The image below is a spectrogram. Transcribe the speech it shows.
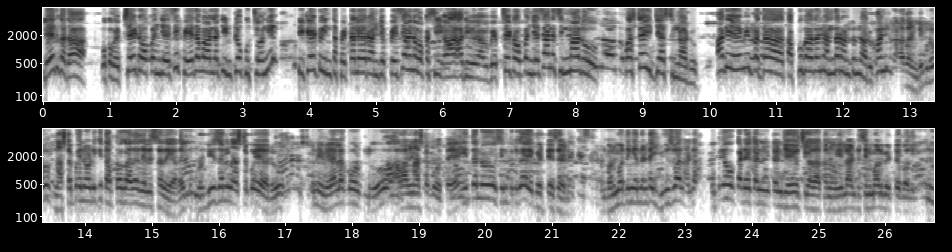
లేదు కదా. ఒక వెబ్సైట్ ఓపెన్ చేసి పేదవాళ్ళకి ఇంట్లో కూర్చొని టికెట్ ఇంత పెట్టలేరు అని చెప్పేసి ఆయన ఒక అది వెబ్సైట్ ఓపెన్ చేసి ఆయన సినిమాలు ఫస్ట్ ఇది చేస్తున్నాడు. అది ఏమీ పెద్ద తప్పు కాదని అందరు అంటున్నారు. కానీ కాదండి. ఇప్పుడు నష్టపోయినోడికి తప్పో కాదో తెలుస్తది కదా. ఇప్పుడు ప్రొడ్యూసర్లు నష్టపోయారు. కొన్ని వేల కోట్లు వాళ్ళు నష్టపోతే ఇతను సింపుల్గా పెట్టేశాడు. వన్ మోర్ థింగ్ ఏంటంటే యూజువల్ అంటే ఉపయోగపడే కంటెంట్ చేయొచ్చు కదా అతను. ఇలాంటి సినిమాలు పెట్టే బదులు.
